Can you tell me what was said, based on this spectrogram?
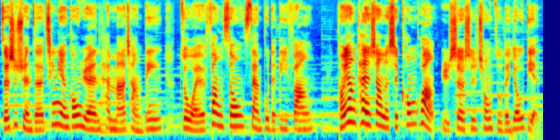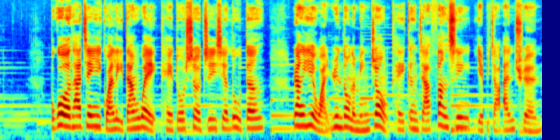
则是选择青年公园和马场町作为放松散步的地方，同样看上的是空旷与设施充足的优点。不过，他建议管理单位可以多设置一些路灯。让夜晚运动的民众可以更加放心，也比较安全。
